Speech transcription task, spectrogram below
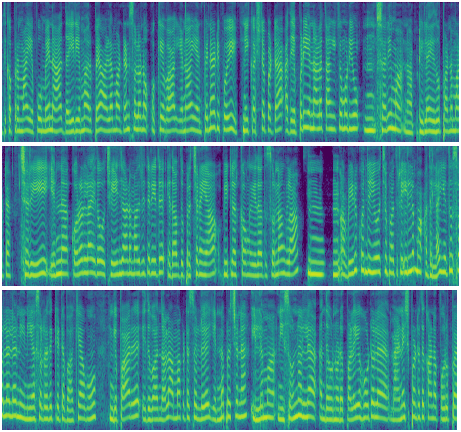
இதுக்கப்புறமா எப்பவுமே நான் தைரியமாக இருப்பேன். அழமாட்டேன்னு சொல்லணும். ஓகேவா? ஏன்னா என் பின்னாடி போய் நீ கஷ்டப்பட்டா அதை எப்படி என்னால் தாங்கிக்க முடியும்? ம் சரிம்மா. நான் அப்படிலாம் எதுவும் பண்ண மாட்டேன். சரி என்ன? குரல்லாம் ஏதோ சேஞ்ச் ஆன மாதிரி தெரியுது. ஏதாவது பிரச்சனையா? வீட்டில் இருக்கவங்க ஏதாவது சொன்னாங்களா? ம் அப்படின்னு கொஞ்சம் யோசிச்சு பார்த்துட்டு இல்லைம்மா அதெல்லாம் எதுவும் சொல்லலை. நீ நீயா சொல்கிறத கேட்ட பாக்கியாவும் இங்கே பாரு எதுவாக இருந்தாலும் அம்மா கிட்ட சொல்லு. என்ன பிரச்சனை? இல்லைம்மா நீ சொன்னல அந்த உன்னோட பழைய ஹோட்டலை மேனேஜ் பண்ணுறதுக்கான பொறுப்பை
